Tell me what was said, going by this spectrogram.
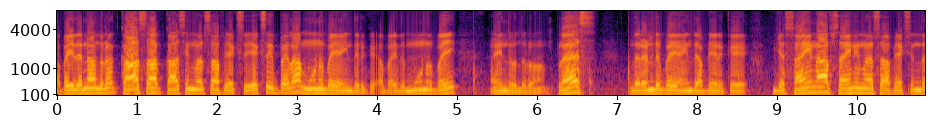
அப்போ இது என்ன வந்துடும் cos of cos inverse of x எக்ஸுக்கு பதிலாக மூணு பை ஐந்து இருக்குது அப்போ இது மூணு பை ஐந்து வந்துடும் ப்ளஸ் இந்த ரெண்டு பை ஐந்து அப்படியே இருக்குது இங்கே sine of sine inverse of x இந்த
